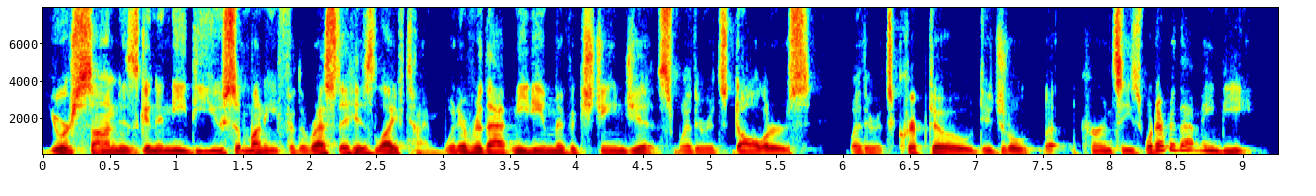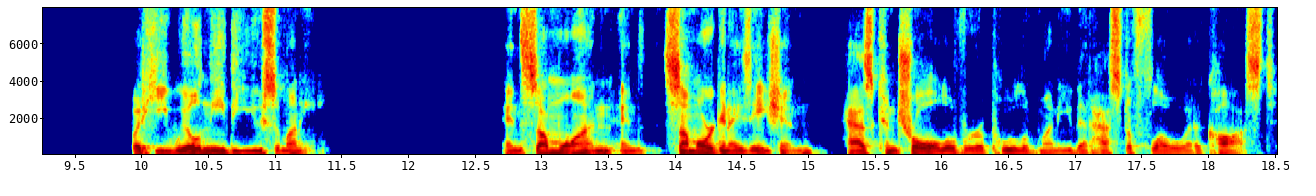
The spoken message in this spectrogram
your son is going to need the use of money for the rest of his lifetime, whatever that medium of exchange is, whether it's dollars, whether it's crypto, digital uh, currencies, whatever that may be. But he will need the use of money. And someone and some organization has control over a pool of money that has to flow at a cost.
